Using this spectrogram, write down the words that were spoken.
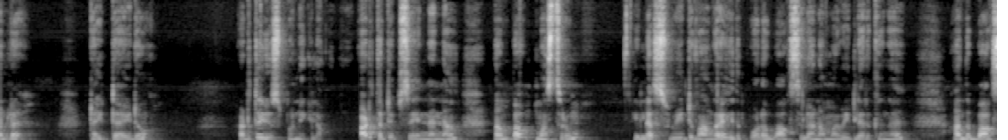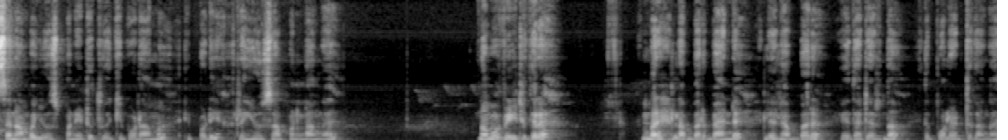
நல்லா டைட்டாகிடும் அடுத்து யூஸ் பண்ணிக்கலாம். அடுத்த டிப்ஸ் என்னென்னா நம்ம மஸ்ரூம் இல்லை ஸ்வீட் வாங்க இது போல் பாக்ஸ்லாம் நம்ம வீட்டில் இருக்குங்க. அந்த பாக்ஸை நம்ம யூஸ் பண்ணிவிட்டு தூக்கி போடாமல் இப்படி ரீயூஸாக பண்ணலாங்க. நம்ம வீட்டில் இருக்கிற இந்த மாதிரி லப்பர் பேண்டு இல்லை லப்பரு எதாட்டு இருந்தால் இது போல் எடுத்துக்கோங்க.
